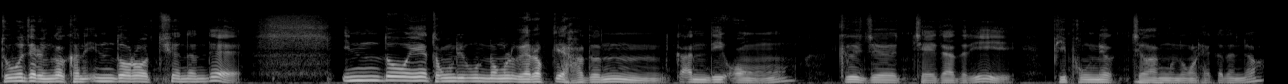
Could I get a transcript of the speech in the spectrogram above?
두 번째로 인구가 큰 인도로 튀었는데 인도의 독립운동을 외롭게 하던 깐디옹 그 저 제자들이 비폭력 저항 운동을 했거든요.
